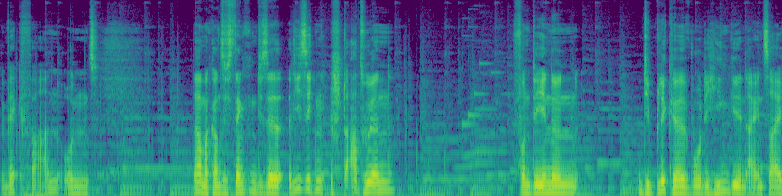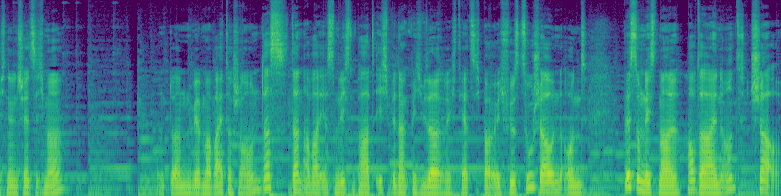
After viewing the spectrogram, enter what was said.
wegfahren und... Ja, man kann sich denken, diese riesigen Statuen, von denen die Blicke, wo die hingehen, einzeichnen, schätze ich mal. Und dann werden wir weiterschauen. Das dann aber erst im nächsten Part. Ich bedanke mich wieder recht herzlich bei euch fürs Zuschauen und bis zum nächsten Mal. Haut rein und ciao.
